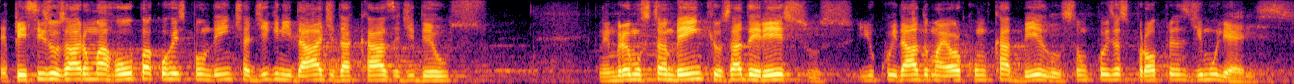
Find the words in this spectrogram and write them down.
É preciso usar uma roupa correspondente à dignidade da casa de Deus. Lembramos também que os adereços e o cuidado maior com o cabelo são coisas próprias de mulheres.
